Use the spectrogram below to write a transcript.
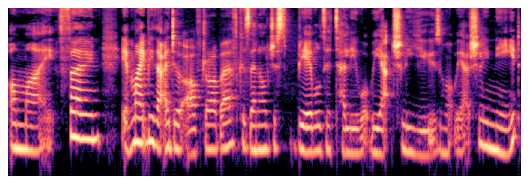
on my phone. It might be that I do it after our birth because then I'll just be able to tell you what we actually use and what we actually need,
